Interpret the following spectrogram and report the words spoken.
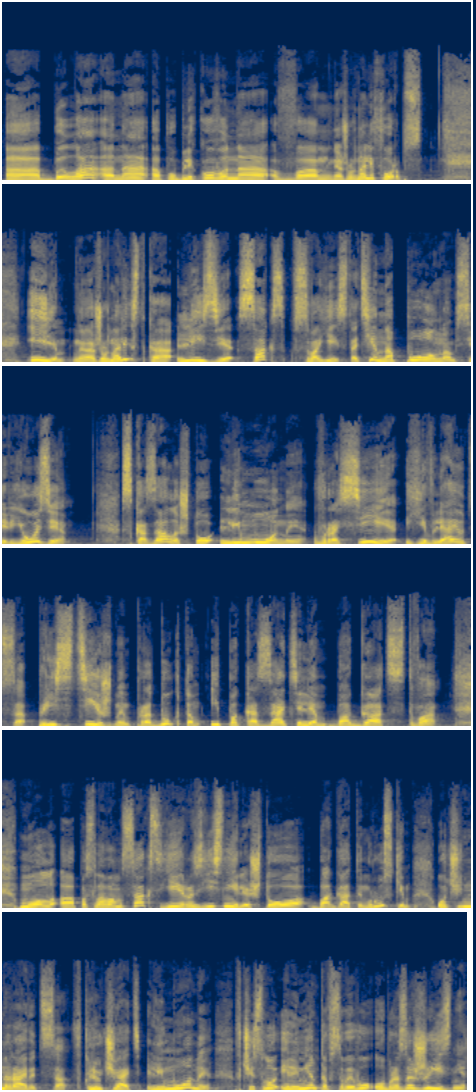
Была она опубликована в журнале Forbes. И э, журналистка Лизи Сакс в своей статье на полном серьезе сказала, что лимоны в России являются престижным продуктом и показателем богатства. Мол, а, по словам Сакс, ей разъяснили, что богатым русским очень нравится включать лимоны в число элементов своего образа жизни,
